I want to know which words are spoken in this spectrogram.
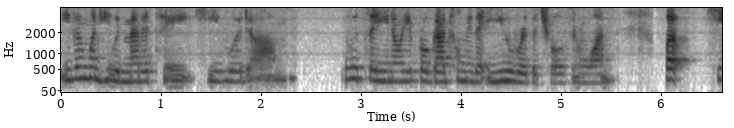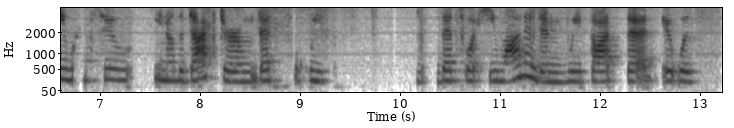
even when he would meditate he would um, he would say you know april god told me that you were the chosen one. But he went to you know the doctor and that's what we that's what he wanted and we thought that it was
